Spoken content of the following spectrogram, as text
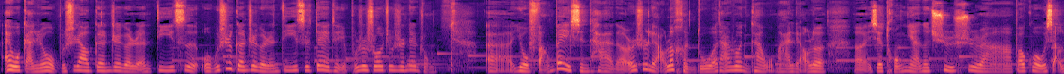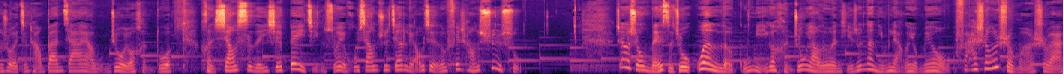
哎，我感觉我不是要跟这个人第一次，我不是跟这个人第一次 date，也不是说就是那种，呃，有防备心态的，而是聊了很多。他说，你看，我们还聊了，呃，一些童年的趣事啊，包括我小的时候也经常搬家呀，我们就有很多很相似的一些背景，所以互相之间了解都非常迅速。这个时候，梅子就问了古米一个很重要的问题，说：“那你们两个有没有发生什么，是吧？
